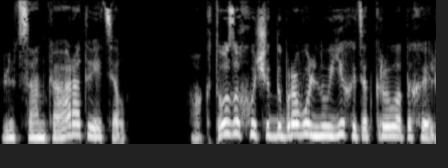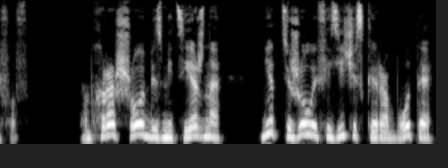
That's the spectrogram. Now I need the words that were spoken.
Люциан Каар ответил. «А кто захочет добровольно уехать от крылатых эльфов? Там хорошо, безмятежно, нет тяжелой физической работы,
